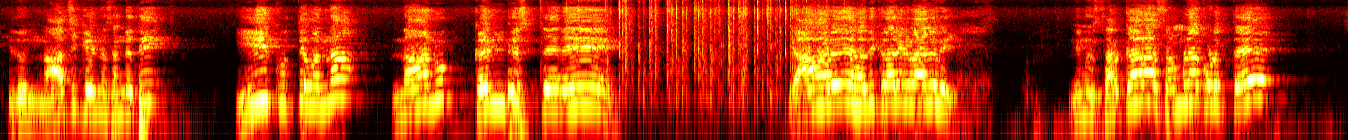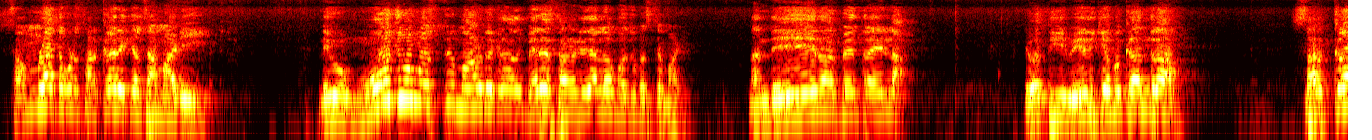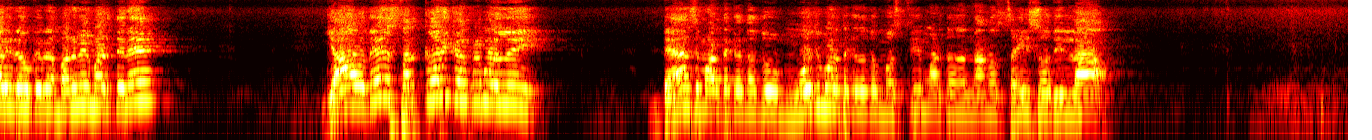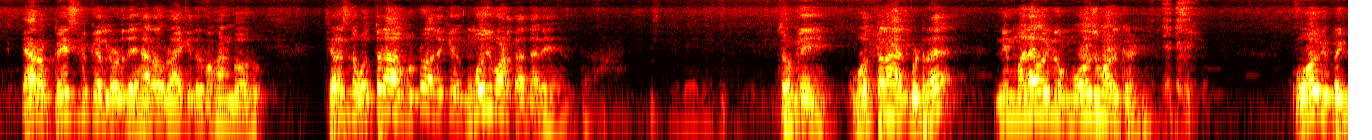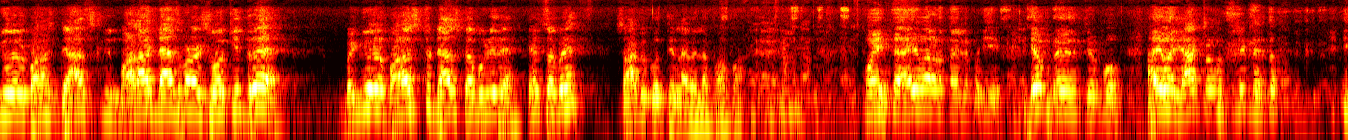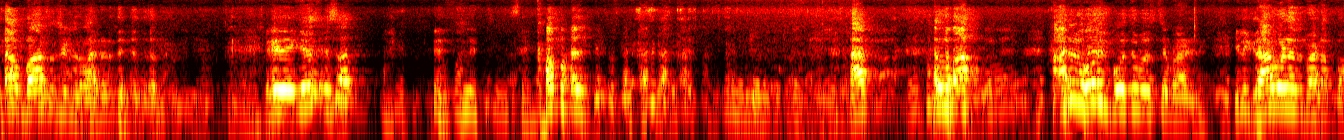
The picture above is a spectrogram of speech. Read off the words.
ಇದು ನಾಚಿಕೆಯನ್ನು ಸಂಗತಿ. ಈ ಕೃತ್ಯವನ್ನ ನಾನು ಖಂಡಿಸ್ತೇನೆ. ಯಾರೇ ಅಧಿಕಾರಿಗಳಾಗಲಿ, ನಿಮಗೆ ಸರ್ಕಾರ ಸಂಬಳ ಕೊಡುತ್ತೆ, ಸಂಬಳ ತಗೊಂಡು ಸರ್ಕಾರಿ ಕೆಲಸ ಮಾಡಿ. ನೀವು ಮೋಜು ಮಸ್ತಿ ಮಾಡಬೇಕಾದ್ರೆ ಬೇರೆ ಸ್ಥಳಗಳಿದೆ, ಅಲ್ಲ ಮೋಜು ಮಸ್ತಿ ಮಾಡಿ. ನಂದೇನು ಅಭ್ಯಂತರ ಇಲ್ಲ. ಇವತ್ತು ಈ ವೇದಿಕೆ ಮುಖಾಂತರ ಸರ್ಕಾರಿ ನೌಕರರ ಮನವಿ ಮಾಡ್ತೇನೆ. ಯಾವುದೇ ಸರ್ಕಾರಿ ಕಾರ್ಯಕ್ರಮಗಳಲ್ಲಿ ಡ್ಯಾನ್ಸ್ ಮಾಡ್ತಕ್ಕಂಥದ್ದು ಮೋಜು ಮಾಡ್ತಕ್ಕಂಥದ್ದು, ಮಸ್ತಿ ಮಾಡ್ತಕ್ಕಂಥದ್ದು ನಾನು ಸಹಿಸೋದಿಲ್ಲ. ಯಾರೋ ಫೇಸ್ಬುಕ್ ಅಲ್ಲಿ ನೋಡಿದೆ ಯಾರೋ ಅವ್ರು ಹಾಕಿದ್ರು ಮಹಾನುಭಾವರು ಕೆಲಸದ ಒತ್ತಡ ಆಗ್ಬಿಟ್ಟು ಅದಕ್ಕೆ ಮೋಜು ಮಾಡ್ತಾ ಇದ್ದಾರೆ ಅಂತ. ಸ್ವಾಮಿ, ಒತ್ತಡ ಹಾಕ್ಬಿಟ್ರೆ ನಿಮ್ಮ ಮನೆ ಹೋಗಿ ನೀವು ಮೋಜು ಮಾಡ್ಕೊಳ್ಳಿ. ಹೋಗಿ ಬೆಂಗಳೂರಲ್ಲಿ ಬಹಳಷ್ಟು ಡ್ಯಾನ್ಸ್ ಬಹಳ ಡ್ಯಾನ್ಸ್ ಮಾಡೋ ಶೋಕಿದ್ರೆ ಬೆಂಗಳೂರಲ್ಲಿ ಬಹಳಷ್ಟು ಡ್ಯಾನ್ಸ್ ಕ್ಲಬ್ಗಳಿದೆ ಏನ್ ಸಭೆ ಸ್ವಾಮಿ ಗೊತ್ತಿಲ್ಲ ಅವೆಲ್ಲ ಪಾಪ. ಪೈ, ಐವರ್ ಆಡ್ತಾ ಇಲ್ಲ ಪೈ. ಏ ಪ್ರಯೋಜನ ಜಬ್ಬು ಐವಾರ್ ಯಾವ ಕ್ರಮ ಸಿಡ್ದು ಯಾವ ಭಾರತ ಅಲ್ವಾ? ಅಲ್ಲಿ ಹೋಗಿ ಮೋಜು ಮಸ್ತಿ ಮಾಡಲಿ. ಇಲ್ಲಿ ಗ್ರಾಮಗಳಲ್ಲಿ ಬೇಡಪ್ಪ.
